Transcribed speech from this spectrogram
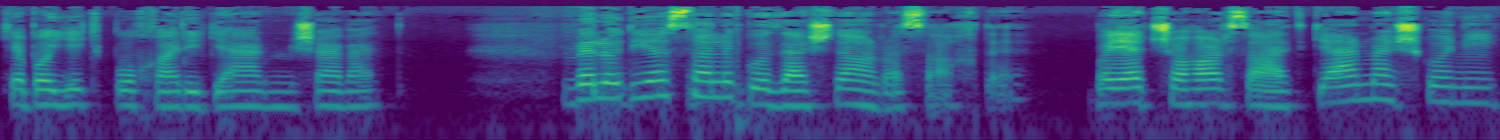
که با یک بخاری گرم می شود. ولودیا سال گذشته آن را ساخته. باید چهار ساعت گرمش کنی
